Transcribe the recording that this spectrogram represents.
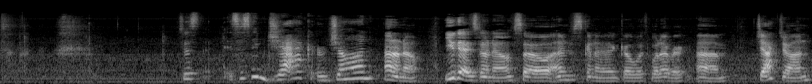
Just is his name Jack or John? I don't know. You guys don't know, so I'm just gonna go with whatever. Um, Jack John.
